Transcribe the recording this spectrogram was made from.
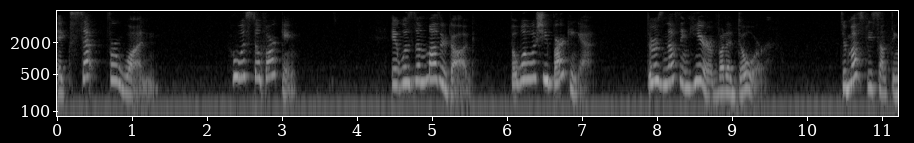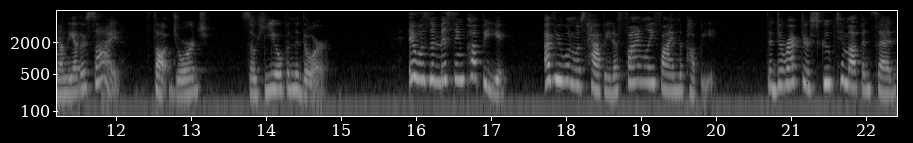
Except for one, who was still barking. It was the mother dog, but what was she barking at? There was nothing here but a door. There must be something on the other side, thought George so he opened the door. It was the missing puppy! Everyone was happy to finally find the puppy. The director scooped him up and said,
